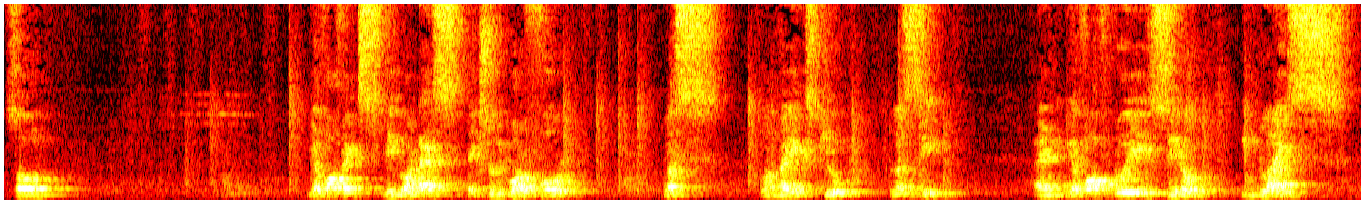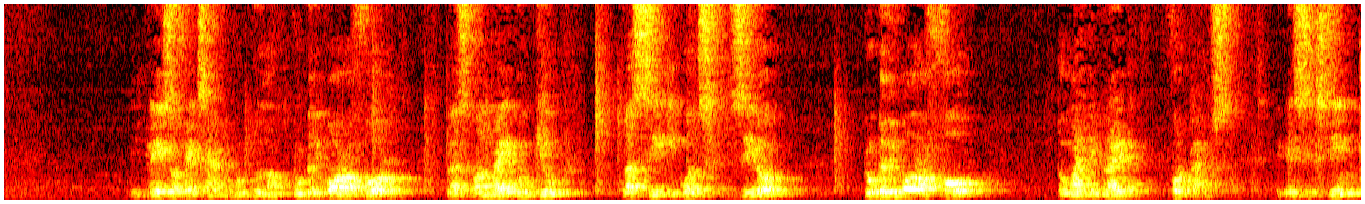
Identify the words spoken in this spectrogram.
So, f of x we got as x to the power 4 plus 1 by x cube plus c and f of 2 is 0 implies in place of x I have to put 2 now 2 to the power of 4 plus 1 by 2 cube plus c equals 0 2 to the power of 4 2 multiplied 4 times. It is 16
